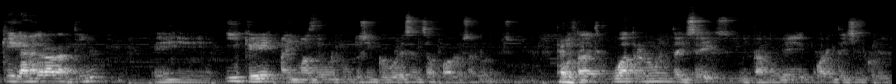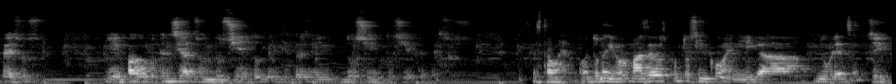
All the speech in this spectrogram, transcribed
que gana Bragantino eh, y que hay más de 1.5 goles en Sao Paulo San Lorenzo. Cuota de 4.96, metámosle 45 mil pesos y el pago potencial son 223.207 pesos. Está bueno. ¿Cuánto me dijo? ¿Más de 2.5 en Liga Ñublense? Sí.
